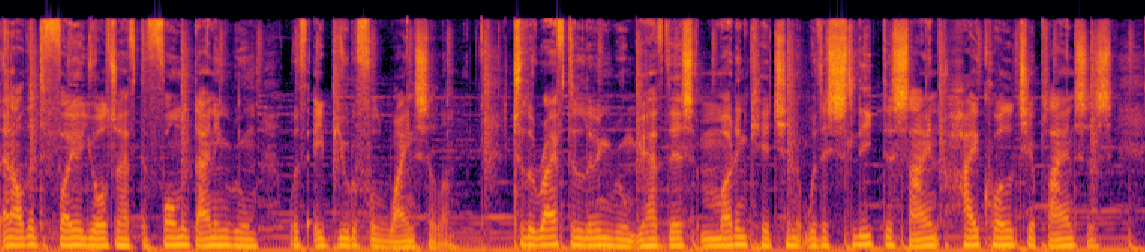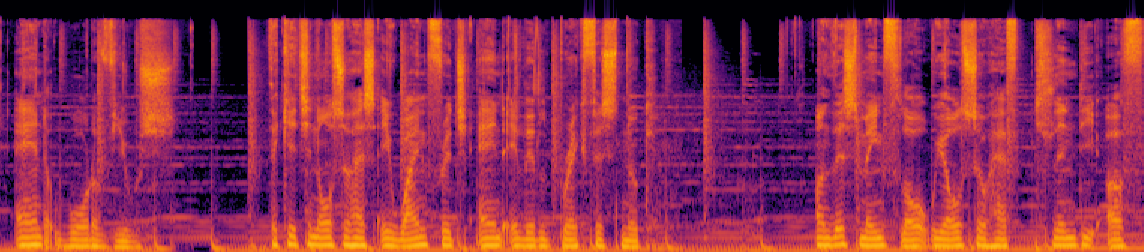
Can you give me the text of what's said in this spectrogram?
And out at the foyer you also have the formal dining room with a beautiful wine cellar. To the right of the living room you have this modern kitchen with a sleek design, high quality appliances and water views. The kitchen also has a wine fridge and a little breakfast nook. On this main floor we also have plenty of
